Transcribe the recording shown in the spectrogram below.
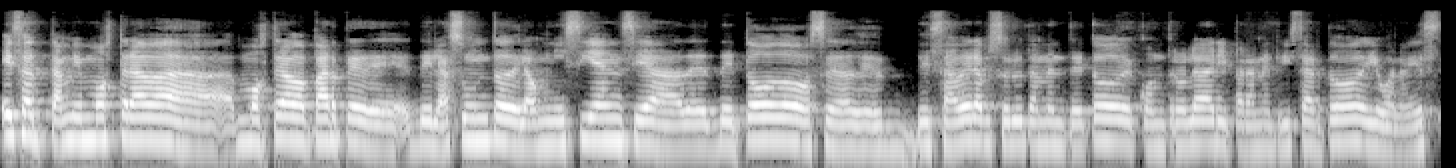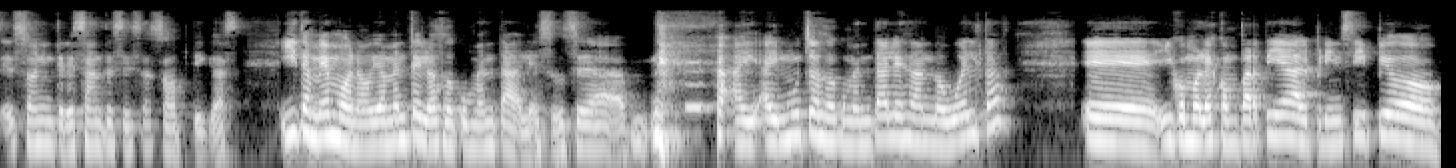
esa también mostraba, mostraba parte del asunto de la omnisciencia, de, todo, o sea, de, saber absolutamente todo, de controlar y parametrizar todo. Y bueno, son interesantes esas ópticas. Y también, bueno, obviamente los documentales. O sea, hay, hay muchos documentales dando vueltas. Eh, y como les compartía al principio,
